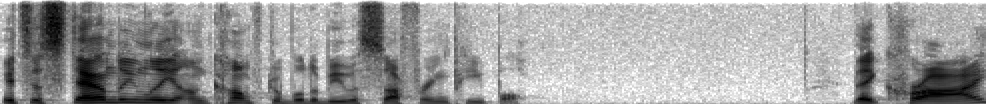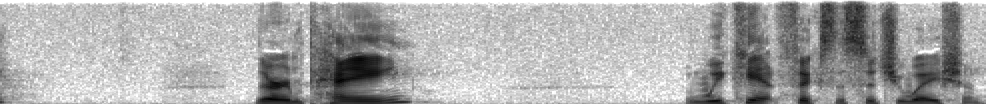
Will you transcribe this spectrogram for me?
it's astoundingly uncomfortable to be with suffering people. They cry, they're in pain, we can't fix the situation.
